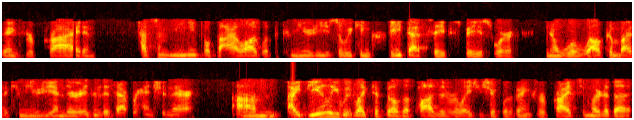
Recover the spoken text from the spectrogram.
Vancouver Pride and have some meaningful dialogue with the community so we can create that safe space where, you know, we're welcomed by the community and there isn't this apprehension there. Um, ideally, we'd like to build a positive relationship with Vancouver Pride, similar to the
